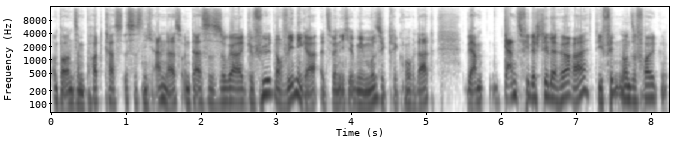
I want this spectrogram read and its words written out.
Und bei unserem Podcast ist es nicht anders. Und da ist es sogar gefühlt noch weniger, als wenn ich irgendwie einen Musiktrick hochlade. Wir haben ganz viele stille Hörer, die finden unsere Folgen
